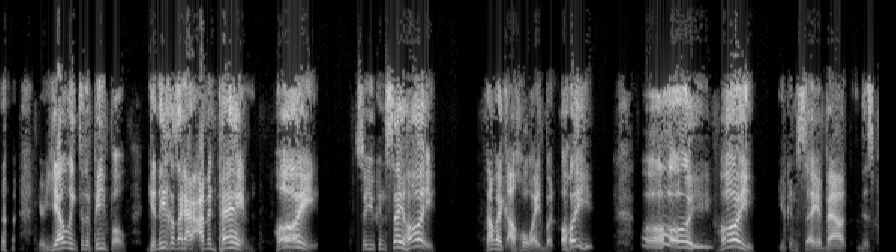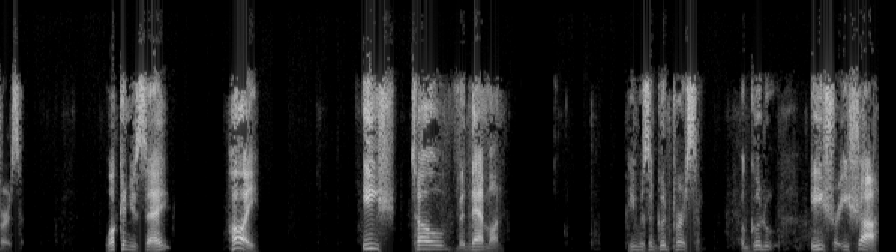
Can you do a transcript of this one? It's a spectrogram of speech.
You're yelling to the people. Genicha is like, I'm in pain. Hoi. So you can say hoi. Not like ahoy, but hoi. Hoi. Hoi. You can say about this person. What can you say? Hoi. Ish tov v'nemon. He was a good person, a good ish or isha,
